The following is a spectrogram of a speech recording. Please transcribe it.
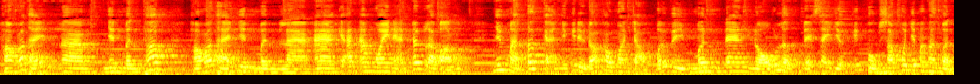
Họ có thể là nhìn mình thấp, họ có thể nhìn mình là à cái anh Amway này, anh rất là bận. Nhưng mà tất cả những cái điều đó không quan trọng bởi vì mình đang nỗ lực để xây dựng cái cuộc sống của chính bản thân mình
